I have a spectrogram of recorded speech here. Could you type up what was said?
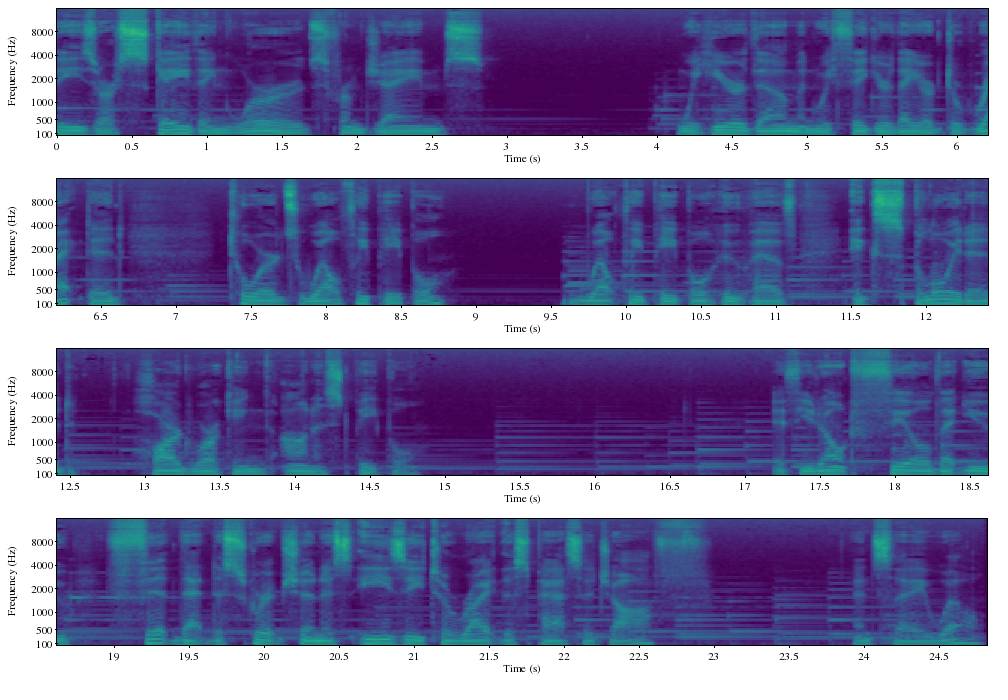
These are scathing words from James. We hear them and we figure they are directed towards wealthy people wealthy people who have exploited hardworking, honest people. If you don't feel that you fit that description, it's easy to write this passage off and say, well,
